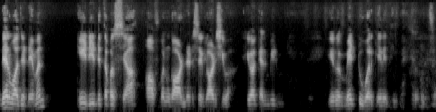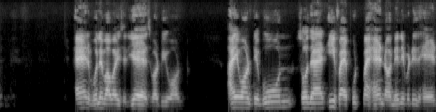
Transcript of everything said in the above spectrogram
There was a demon. He did the tapasya of one god, let's say Lord Shiva. Shiva can be you know, made to work anything. and Bole Baba he said, Yes, what do you want? I want a boon so that if I put my hand on anybody's head,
